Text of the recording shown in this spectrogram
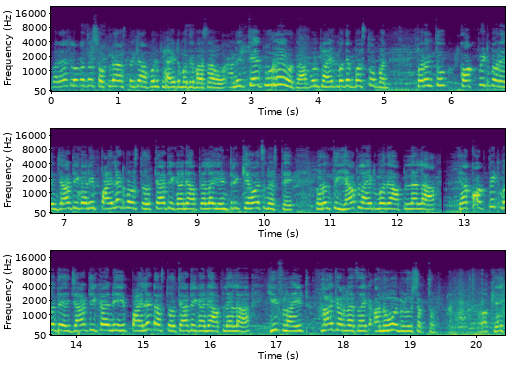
बऱ्याच लोकांचं स्वप्न असतं की आपण फ्लाईटमध्ये बसावं. आणि ते पूर्णही होतं. आपण फ्लाईटमध्ये बसतो पण. परंतु कॉकपिटपर्यंत ज्या ठिकाणी पायलट बसतो त्या ठिकाणी आपल्याला एंट्री केव्हाच नसते. परंतु ह्या फ्लाईटमध्ये आपल्याला या कॉकपिटमध्ये ज्या ठिकाणी पायलट असतो त्या ठिकाणी आपल्याला ही फ्लाईट फ्लाय करण्याचा एक अनुभव मिळू शकतो. ओके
